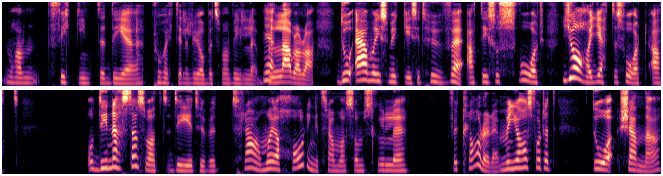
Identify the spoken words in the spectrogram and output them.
man fick inte det projektet eller jobbet som man ville, Ja. bla bla bla. Då är man ju så mycket i sitt huvud att det är så svårt, jag har jättesvårt att, och det är nästan som att det är typ ett trauma, jag har inget trauma som skulle förklara det, men jag har svårt att då känna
